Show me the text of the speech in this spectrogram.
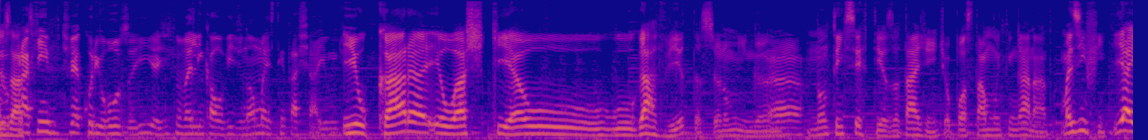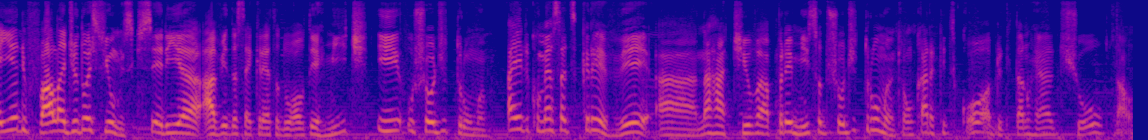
exato. pra quem tiver curioso aí, a gente não vai linkar o vídeo não, mas tenta achar aí um dia. E o cara, eu acho que é o, o Gaveta, se eu não me engano. Ah. Não tenho certeza, tá, gente? Eu posso estar muito enganado. Mas enfim. E aí ele fala de dois filmes, que seria A Vida Secreta do Walter Mitty e O Show de Truman. Aí ele começa a descrever a narrativa, a premissa do Show de Truman, que é um cara que descobre que tá no reality show e tal.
